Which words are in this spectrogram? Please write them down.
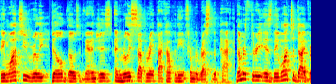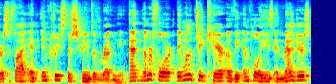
they want to really build those advantages and really separate that company from the rest of the pack. Number three is they want to diversify and increase their streams of revenue. And number four, they want to take care care of the employees and managers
